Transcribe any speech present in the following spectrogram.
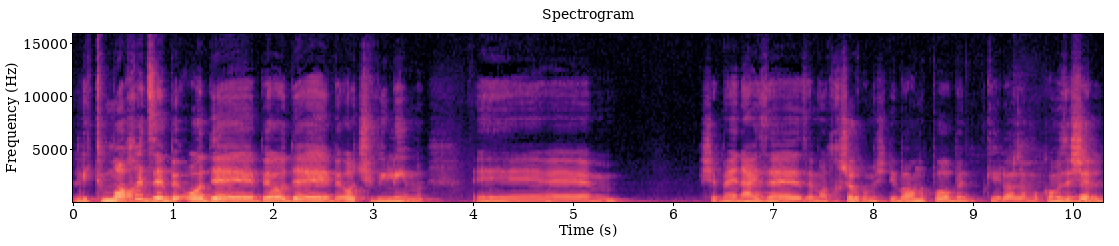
לתמוך את זה בעוד, אה, בעוד, אה, בעוד שבילים. אה, שבעיניי זה, זה מאוד חשוב, כמו שדיברנו פה, בין, כאילו, על המקום הזה של...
